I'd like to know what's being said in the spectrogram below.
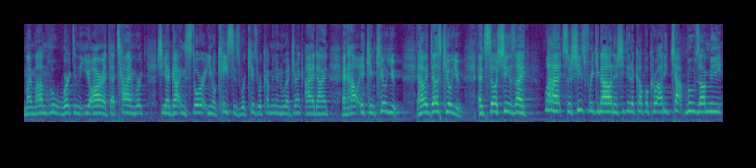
my mom, who worked in the ER at that time, worked, she had gotten store, you know, cases where kids were coming in who had drank iodine and how it can kill you, how it does kill you. And so she's like, what? So she's freaking out and she did a couple karate chop moves on me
